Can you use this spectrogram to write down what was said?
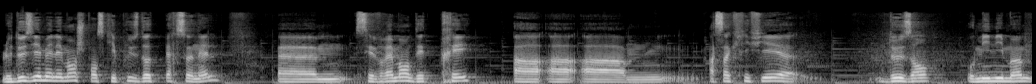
Le deuxième élément, je pense, qui est plus d'autres personnel, euh, c'est vraiment d'être prêt à, sacrifier euh, deux ans au minimum,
